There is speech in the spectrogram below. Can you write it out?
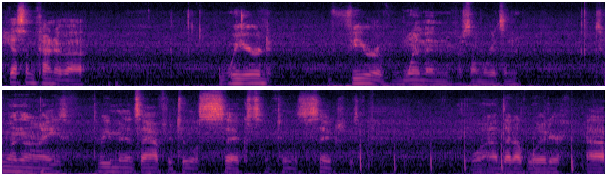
He has some kind of a weird fear of women for some reason. 209, three minutes after 206. 206 was... We'll add that up later. Uh,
